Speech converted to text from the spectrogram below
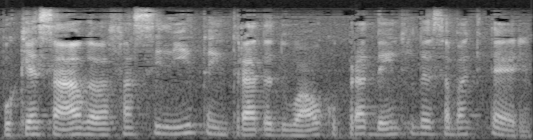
porque essa água ela facilita a entrada do álcool para dentro dessa bactéria.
